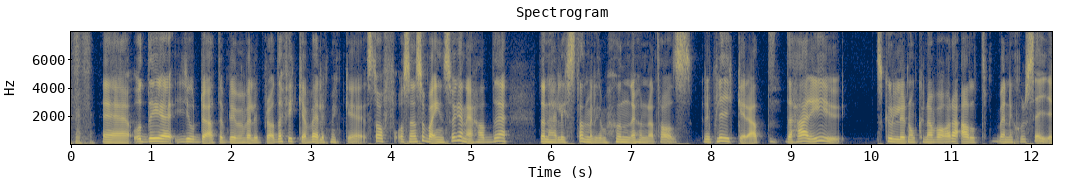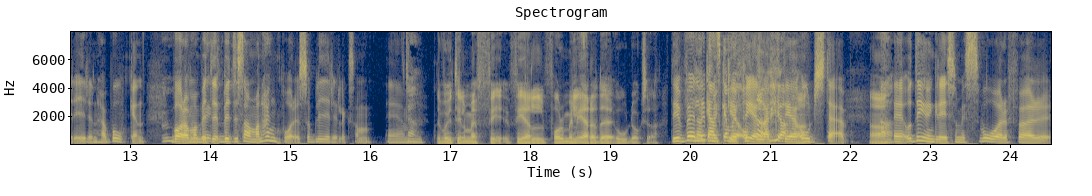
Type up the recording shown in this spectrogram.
eh, och det gjorde att det blev en väldigt bra, där fick jag väldigt mycket stoff. Och sen så bara insåg jag när jag hade den här listan med liksom hundra, hundratals repliker att det här är ju skulle nog kunna vara allt människor säger i den här boken. Bara om man byter, byter sammanhang på det så blir det liksom, ehm, Det var ju till och med fe felformulerade ord också. det är väldigt Ja, ganska mycket felaktiga ja. ordstäv. Ja. Eh, och det är ju en grej som är svår för,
